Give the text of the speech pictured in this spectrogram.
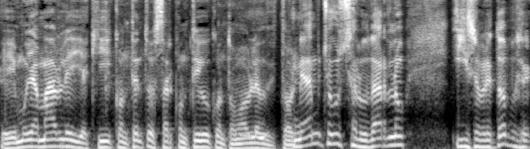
eh, muy amable y aquí contento de estar contigo y con tu amable auditorio. Me da mucho gusto saludarlo y sobre todo pues,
